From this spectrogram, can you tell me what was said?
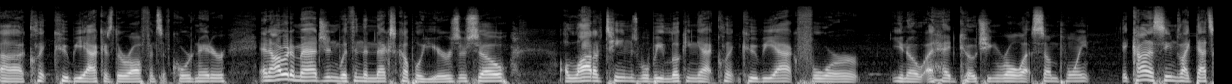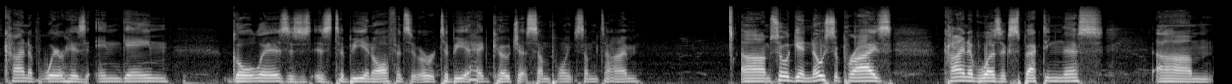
uh, Klint Kubiak as their offensive coordinator. And I would imagine within the next couple years or so, a lot of teams will be looking at Klint Kubiak for you know a head coaching role at some point. It kind of seems like that's kind of where his in game goal is, is is to be an offensive or to be a head coach at some point, sometime. Um, so again, no surprise. Kind of was expecting this. Um,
